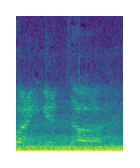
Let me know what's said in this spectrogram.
if I can get uh,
